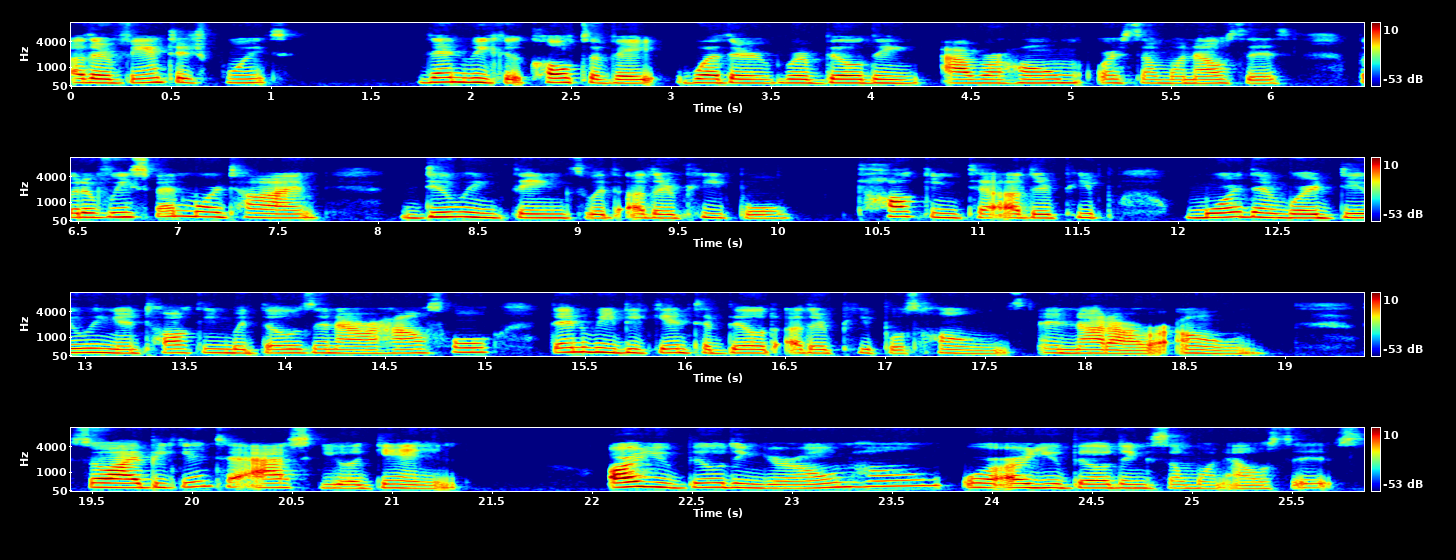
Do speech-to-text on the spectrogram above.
other vantage points, then we could cultivate whether we're building our home or someone else's. But if we spend more time doing things with other people, talking to other people more than we're doing and talking with those in our household, then we begin to build other people's homes and not our own. So I begin to ask you again are you building your own home or are you building someone else's?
